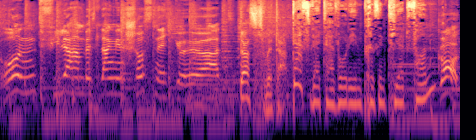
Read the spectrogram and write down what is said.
Grund, viele haben bislang den Schuss nicht gehört. Das Wetter. Das Wetter wurde Ihnen präsentiert von Gott.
